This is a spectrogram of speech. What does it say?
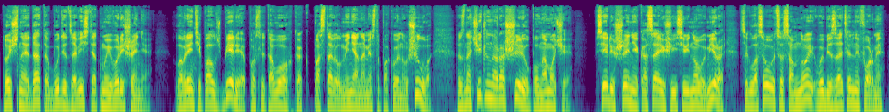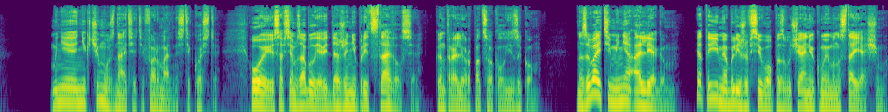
Точная дата будет зависеть от моего решения. Лаврентий Павлович Берия, после того, как поставил меня на место покойного Шилова, значительно расширил полномочия. Все решения, касающиеся иного мира, согласовываются со мной в обязательной форме. Мне ни к чему знать эти формальности, Костя. Ой, совсем забыл, я ведь даже не представился. Контролер подсокал языком. Называйте меня Олегом. Это имя ближе всего по звучанию к моему настоящему,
